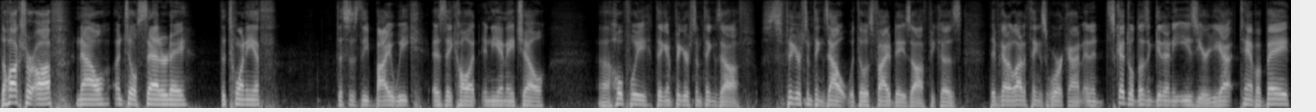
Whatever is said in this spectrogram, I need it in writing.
The Hawks are off now until Saturday, the 20th. This is the bye week, as they call it in the NHL. Uh, hopefully, they can figure some things off, figure some things out with those five days off because they've got a lot of things to work on, and the schedule doesn't get any easier. You got Tampa Bay,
